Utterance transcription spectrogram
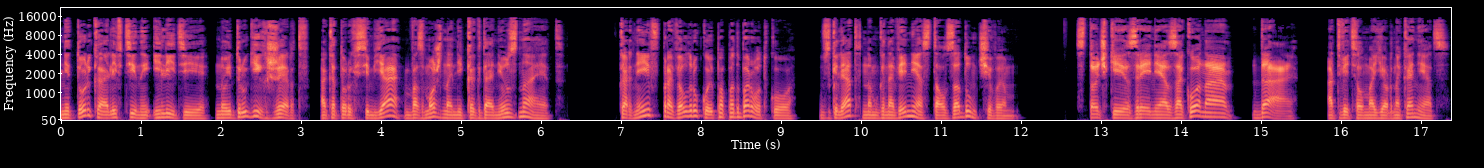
Не только Алевтины и Лидии, но и других жертв, о которых семья, возможно, никогда не узнает. Корнеев провел рукой по подбородку. Взгляд на мгновение стал задумчивым. «С точки зрения закона, да», — ответил майор наконец.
